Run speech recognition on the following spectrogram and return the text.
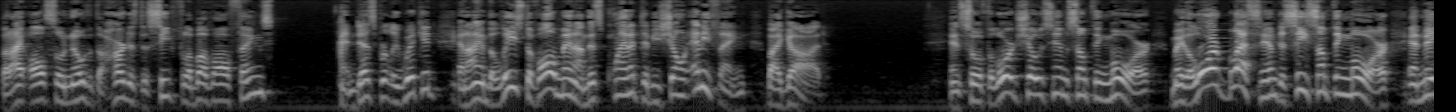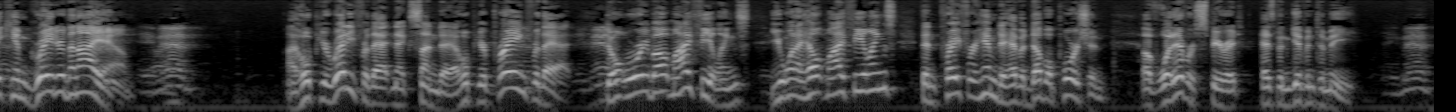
But I also know that the heart is deceitful above all things and desperately wicked, and I am the least of all men on this planet to be shown anything by God. And so if the Lord shows him something more, may the Lord bless him to see something more and make him greater than I am. Amen. I hope you're ready for that next Sunday. I hope you're praying for that. Amen. Don't worry about my feelings. You want to help my feelings? Then pray for him to have a double portion of whatever spirit has been given to me. Amen.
